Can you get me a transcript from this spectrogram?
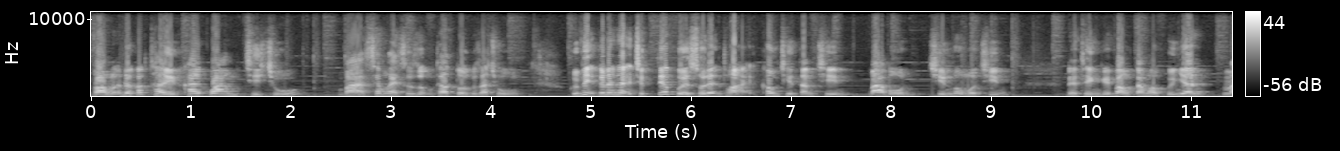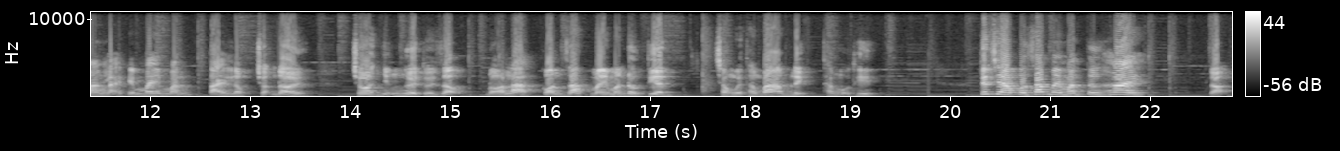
Vòng đã được các thầy khai quang chỉ chú và xem ngày sử dụng theo tuổi của gia chủ. Quý vị cứ liên hệ trực tiếp với số điện thoại 0989 34 9119 để thỉnh cái vòng tam hợp quý nhân mang lại cái may mắn tài lộc trọn đời cho những người tuổi dậu. Đó là con giáp may mắn đầu tiên trong cái tháng 3 âm lịch, tháng Mậu Thìn. Tiếp theo, con giáp may mắn thứ hai đó,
